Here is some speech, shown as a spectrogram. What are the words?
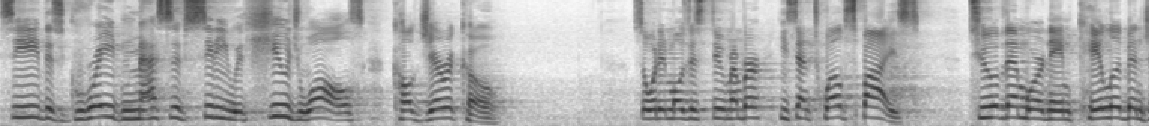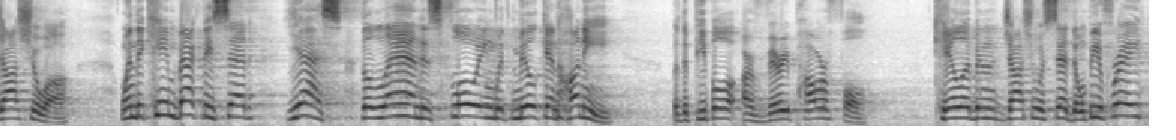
see this great, massive city with huge walls called Jericho. So, what did Moses do? Remember? He sent 12 spies. Two of them were named Caleb and Joshua. When they came back, they said, Yes, the land is flowing with milk and honey, but the people are very powerful. Caleb and Joshua said, Don't be afraid,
